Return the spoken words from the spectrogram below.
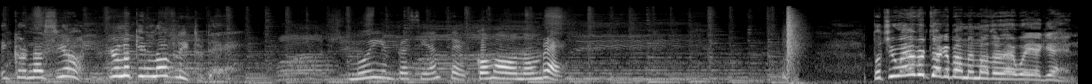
Encarnación, you're looking lovely today. Muy impresionante, como un hombre. Don't you ever talk about my mother that way again.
